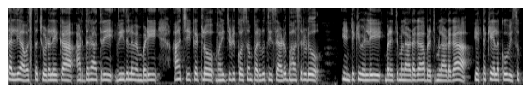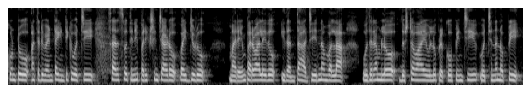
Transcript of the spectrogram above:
తల్లి అవస్థ చూడలేక అర్ధరాత్రి వీధుల వెంబడి ఆ చీకట్లో వైద్యుడి కోసం పరుగు తీశాడు భాసురుడు ఇంటికి వెళ్ళి బ్రతిమలాడగా బ్రతిమలాడగా ఎట్టకేలకు విసుక్కుంటూ అతడి వెంట ఇంటికి వచ్చి సరస్వతిని పరీక్షించాడు వైద్యుడు. మరేం పర్వాలేదు. ఇదంతా అజీర్ణం వల్ల ఉదరంలో దుష్టవాయువులు ప్రకోపించి వచ్చిన నొప్పి.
